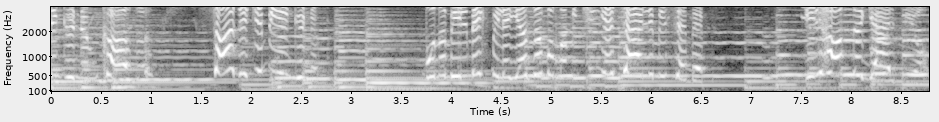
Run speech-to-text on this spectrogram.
Bir günüm kaldı. Sadece bir günüm. Bunu bilmek bile yazamamam için yeterli bir sebep. İlham da gelmiyor.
